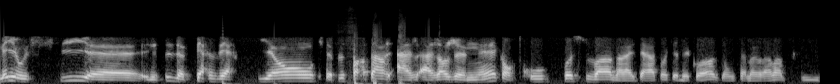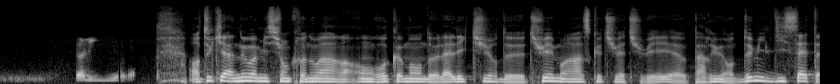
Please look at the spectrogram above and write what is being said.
Mais il y a aussi euh, une espèce de perversion qui fait plus penser à, à, Jean Genet qu'on retrouve pas souvent dans la littérature québécoise. Donc ça m'a vraiment pris. En tout cas, nous, à Mission Crenoir, on recommande la lecture de Tu aimeras ce que tu as tué, euh, paru en 2017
